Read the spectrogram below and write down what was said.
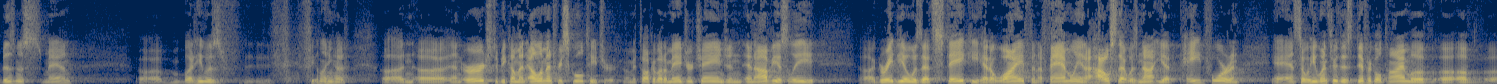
businessman, uh, but he was f- feeling a, an, uh, an, urge to become an elementary school teacher. I mean, talk about a major change, and, and obviously, a great deal was at stake. He had a wife and a family and a house that was not yet paid for, and and so he went through this difficult time of, uh, of uh,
